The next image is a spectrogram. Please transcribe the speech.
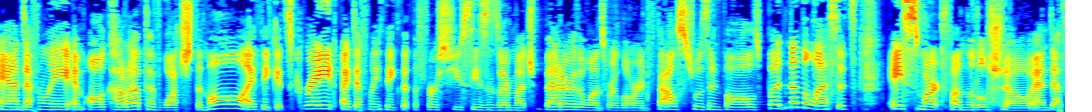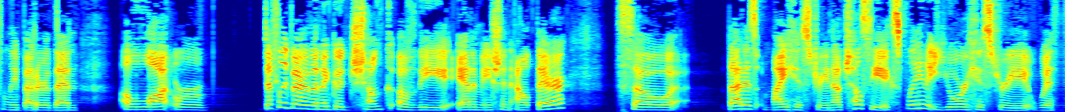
and definitely am all caught up, have watched them all. I think it's great. I definitely think that the first few seasons are much better, the ones where Lauren Faust was involved, but nonetheless, it's a smart, fun little show and definitely better than a lot or definitely better than a good chunk of the animation out there. So that is my history. Now, Chelsea, explain your history with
